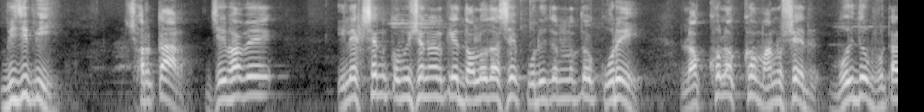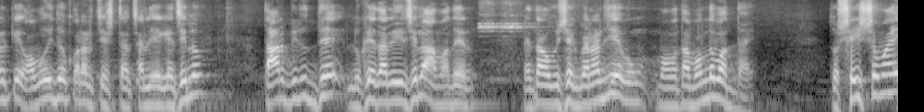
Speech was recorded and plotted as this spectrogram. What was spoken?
বিজেপি সরকার যেভাবে ইলেকশন কমিশনারকে দলদাসে পরিণত করে লক্ষ লক্ষ মানুষের বৈধ ভোটারকে অবৈধ করার চেষ্টা চালিয়ে গেছিল, তার বিরুদ্ধে লুকে দাঁড়িয়েছিল আমাদের নেতা অভিষেক ব্যানার্জি এবং মমতা বন্দ্যোপাধ্যায়। তো সেই সময়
